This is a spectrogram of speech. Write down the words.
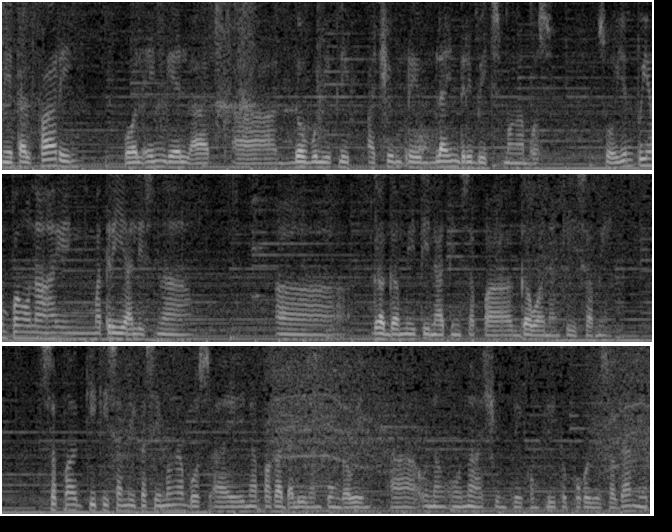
metal fairing, wall angle at ah, double clip at syempre blind rivets mga boss. So yun po yung pangunahing materialis na ah, gagamitin natin sa paggawa ng kisame. Sa pagkikisame kasi mga boss ay napakadali lang pong gawin. Ah, Unang-una, syempre kumpleto po kayo sa gamit.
